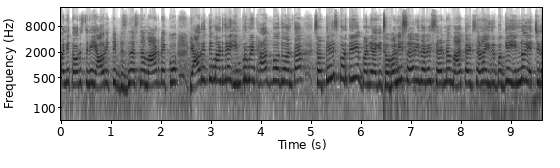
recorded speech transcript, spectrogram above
ಬನ್ನಿ ತೋರಿಸ್ತೀನಿ. ಯಾವ ರೀತಿ ಬಿಸ್ನೆಸ್ನ ಮಾಡಬೇಕು ಯಾವ ರೀತಿ ಮಾಡಿದ್ರೆ ಇಂಪ್ರೂವ್ಮೆಂಟ್ ಆಗ್ಬೋದು ಅಂತ. ಸೊ ತಿಳಿಸ್ಕೊಡ್ತೀನಿ. ಬನ್ನಿ ಆಗಿ ಸೊ ಬನ್ನಿ ಸರ್ ಇದ್ದಾರೆ ಸರ್ನ ಮಾತಾಡ್ಸೋಣ. ಇದ್ರ ಬಗ್ಗೆ ಇನ್ನೂ ಹೆಚ್ಚಿನ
